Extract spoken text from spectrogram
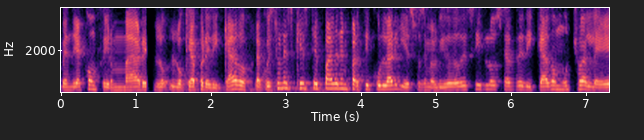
vendría a confirmar lo, lo, que ha predicado. La cuestión es que este padre en particular, y eso se me olvidó decirlo, se ha dedicado mucho a leer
